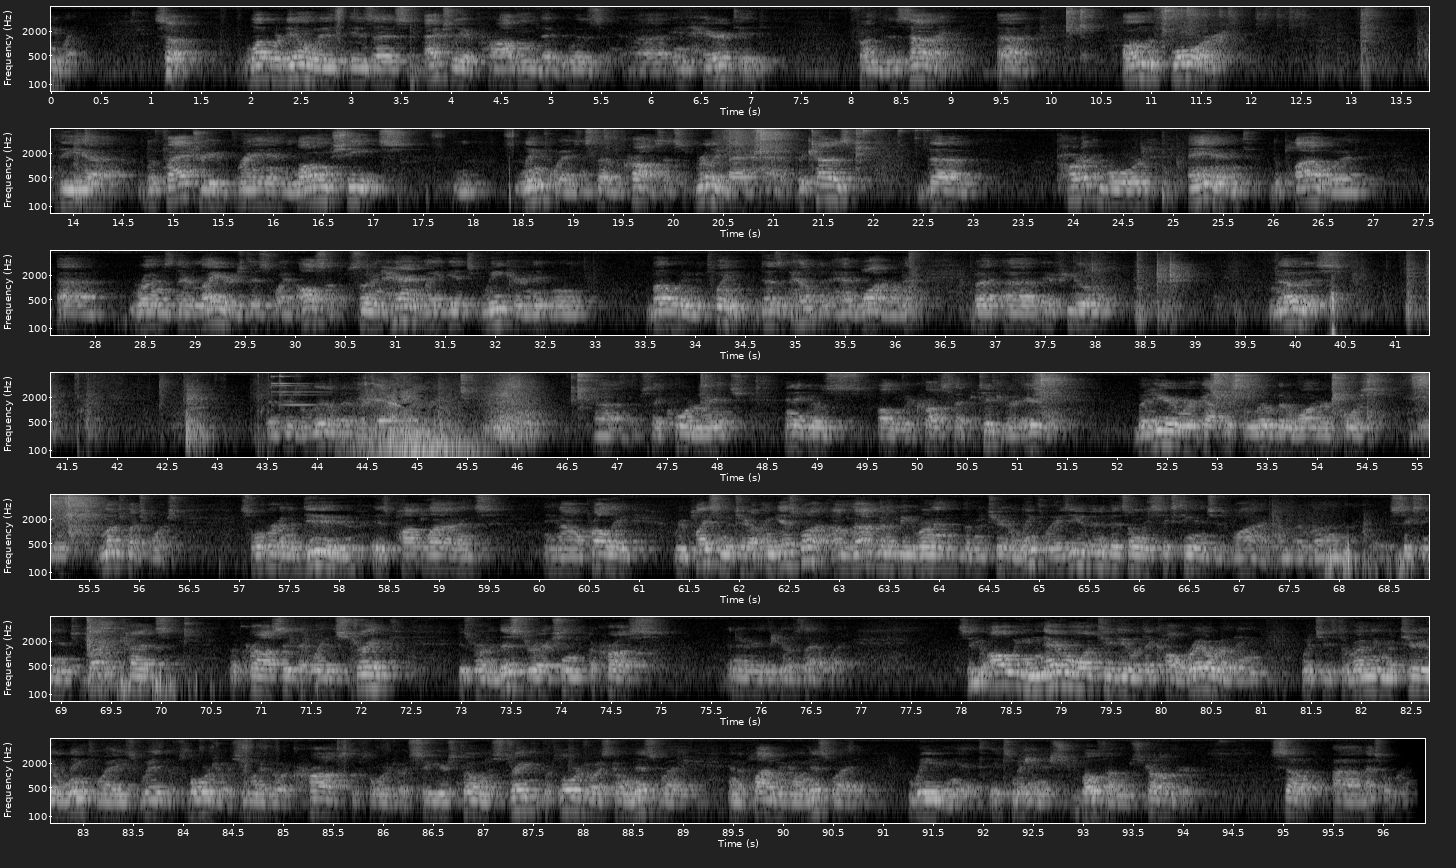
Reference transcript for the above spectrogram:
Anyway, so what we're dealing with is actually a problem that was uh, inherited from design. Uh, on the floor, the, uh, the factory ran long sheets lengthways instead of across. That's really bad habit because the particle board and the plywood uh, runs their layers this way also. So inherently, it's weaker and it will bow in between. It doesn't help that it had water on it, but uh, if you'll notice that there's a little bit of a gap, uh, say quarter inch, and it goes all the way across that particular area. But here, where it got just a little bit of water, of course, it was much, much worse. So what we're gonna do is pop lines, and I'll probably replace the material, and guess what? I'm not gonna be running the material lengthways, even if it's only sixteen inches wide. I'm gonna run sixteen inch butt cuts across it, that way the strength is this direction across an area that goes that way. So you all, you never want to do what they call railroading, which is to run your material lengthways with the floor joist. You want to go across the floor joist. So you're throwing the strength of the floor joist going this way and the plywood going this way, weaving it. It's making it, both of them stronger. So uh, that's what we're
